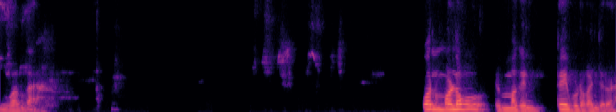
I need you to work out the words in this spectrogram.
Wangga. Wan malu makin tebur kanjara.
